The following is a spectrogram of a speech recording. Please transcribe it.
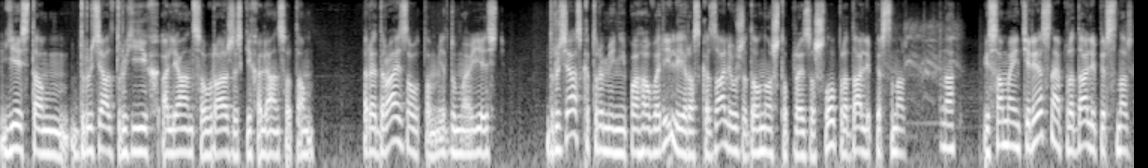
есть там друзья с других альянсов, вражеских альянсов, там Red Rise, там, я думаю, есть друзья, с которыми они поговорили и рассказали уже давно, что произошло, продали персонаж. И самое интересное, продали персонаж.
